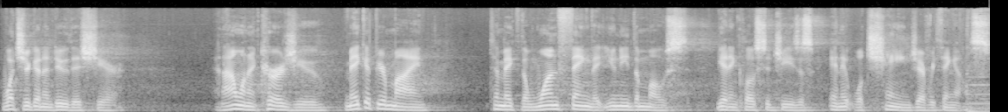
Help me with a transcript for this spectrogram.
what you're going to do this year. And I want to encourage you make up your mind to make the one thing that you need the most getting close to Jesus, and it will change everything else.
